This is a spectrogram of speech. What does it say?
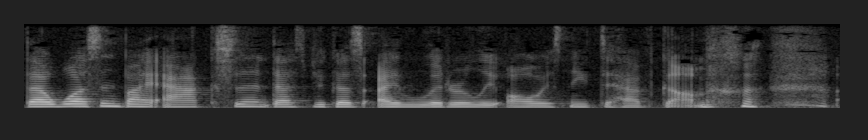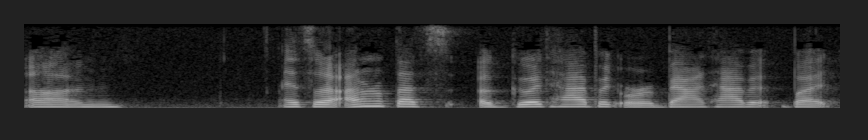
That wasn't by accident. That's because I literally always need to have gum. um, it's a, I don't know if that's a good habit or a bad habit, but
